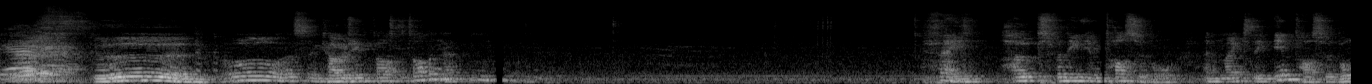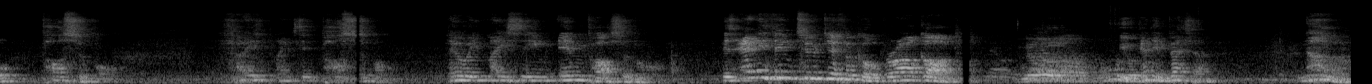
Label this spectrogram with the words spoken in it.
Yes. Good. Oh, that's encouraging, Pastor Tom, isn't it? Faith hopes for the impossible and makes the impossible possible. Faith makes it possible, though it may seem impossible. Is anything too difficult for our God? No. Oh, you're getting better. No,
